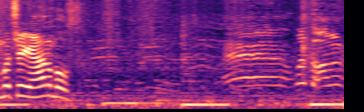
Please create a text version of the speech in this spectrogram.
How much are your animals? Uh, one dollar.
